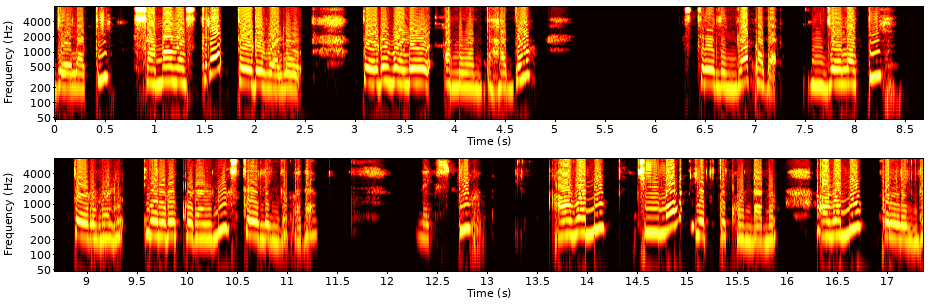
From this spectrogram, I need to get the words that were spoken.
ಗೆಳತಿ ಸಮವಸ್ತ್ರ ತೊಡುವಳು. ತೊಡುವಳು ಅನ್ನುವಂತಹದ್ದು ಸ್ತ್ರೀಲಿಂಗ ಪದ. ಗೆಳತಿ ತೊಡುವಳು. ಎರಡು ಕೂಡ ಸ್ತ್ರೀಲಿಂಗ ಪದ. ನೆಕ್ಸ್ಟ್ ಅವನು ಚೀಲ ಎತ್ತಿಕೊಂಡನು. ಅವನು ಪುಲ್ಲಿಂಗ,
